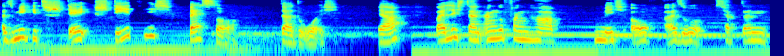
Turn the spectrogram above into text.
also mir geht es stetig besser dadurch. Ja, weil ich dann angefangen habe, mich auch, also ich habe dann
